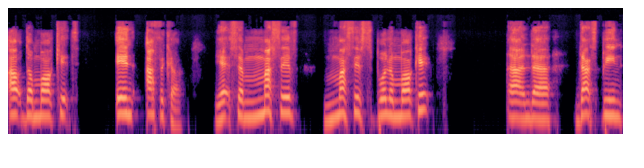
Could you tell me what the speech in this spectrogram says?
outdoor market in Africa. Yeah, it's a massive, massive spoiler market, and uh, that's been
